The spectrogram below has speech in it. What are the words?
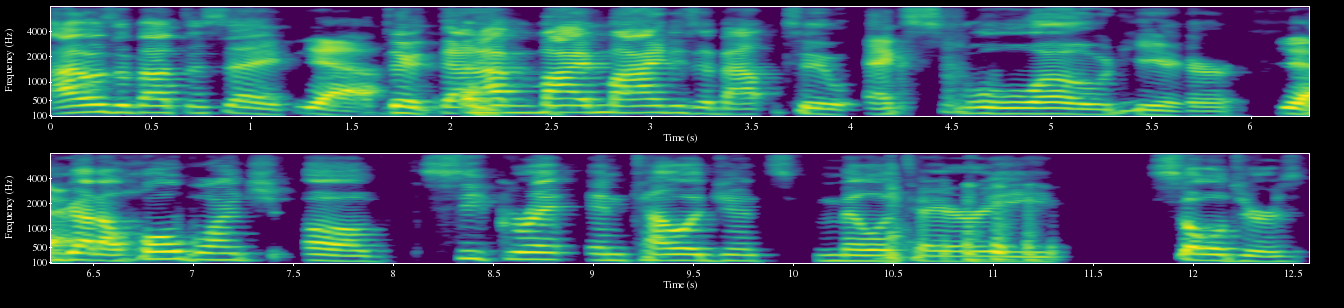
I was about to say, Yeah, dude, that I'm, my mind is about to explode here. yeah. You got a whole bunch of secret intelligence military soldiers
